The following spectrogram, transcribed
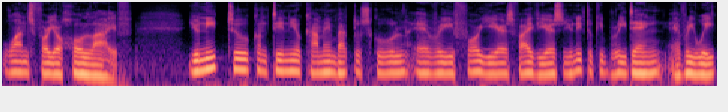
once for your whole life. You need to continue coming back to school every four years, five years. You need to keep reading every week.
